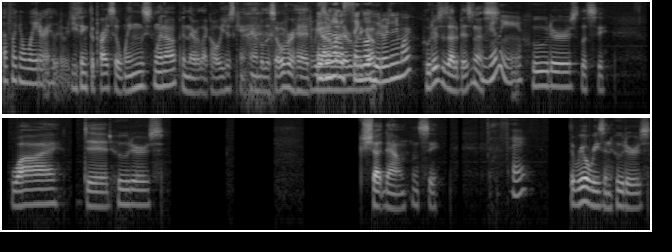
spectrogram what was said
a fucking waiter at Hooters. Do you think the price of wings went up and they were like, oh, we just can't handle this overhead. We is there not let a everybody single go. Hooters anymore? Hooters is out of business. Really? Hooters. Let's see. Why did Hooters shut down? Let's see. Does it say? The real reason Hooters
